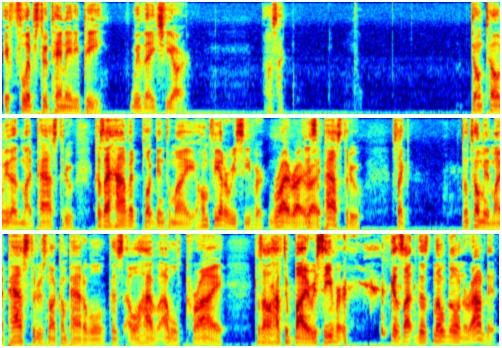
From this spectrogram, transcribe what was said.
it flips to 1080p with HDR. I was like, don't tell me that my pass through, because I have it plugged into my home theater receiver. Right, right, and It's a pass through. It's like, don't tell me that my pass through is not compatible, because I will have, I will cry, because I'll have to buy a receiver, because there's no going around it.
